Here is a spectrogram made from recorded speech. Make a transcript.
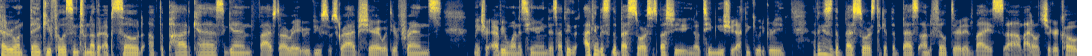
Hey everyone, thank you for listening to another episode of the podcast. Again, five star rate, review, subscribe, share it with your friends. Make sure everyone is hearing this. I think I think this is the best source, especially you know Team New Street. I think you would agree. I think this is the best source to get the best unfiltered advice. Um, I don't sugarcoat.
